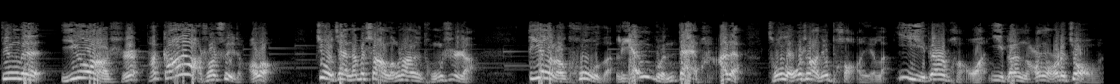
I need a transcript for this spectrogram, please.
盯了一个多小时，他刚要说睡着了，就见他们上楼上的同事啊，提了个裤子，连滚带爬的从楼上就跑去了，一边跑啊一边嗷嗷的叫唤。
